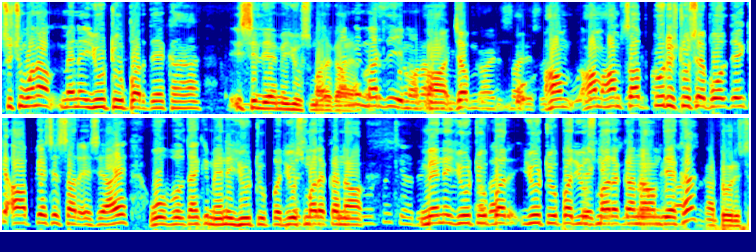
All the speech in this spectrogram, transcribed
सह मैंने यूट्यूब पर देखा इसीलिए मैं यूस मर गया। मर्ज़ी हाँ जब हम हम हम सब टूरिस्टों से बोलते हैं कि आप कैसे सर ऐसे आए? वो बोलते हैं कि मैंने यूट्यूब पर यूस मरक का नाम मैंने यूट्यूब पर यूट्यूब पर यूस मरक का नाम देखा। टूरिस्ट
